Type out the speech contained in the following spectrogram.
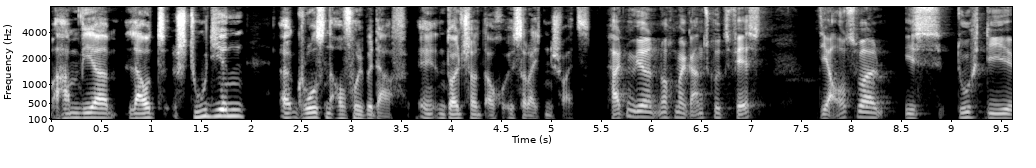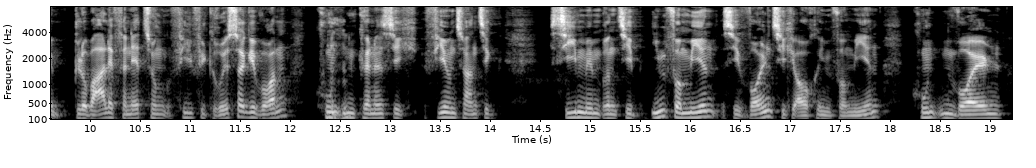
haben wir laut Studien äh, großen Aufholbedarf äh, in Deutschland, auch Österreich und Schweiz. Halten wir nochmal ganz kurz fest, die Auswahl ist durch die globale Vernetzung viel, viel größer geworden. Mhm. Kunden können sich 24/7 im Prinzip informieren. Sie wollen sich auch informieren. Kunden wollen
